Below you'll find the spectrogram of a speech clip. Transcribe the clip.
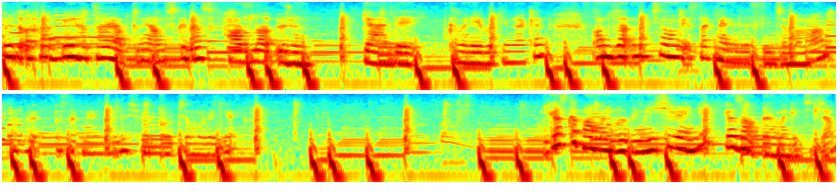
Şurada ufak bir hata yaptım. Yanlışlıkla biraz fazla ürün geldi kameraya bakayım derken. Onu düzeltmek için onu bir ıslak mendille sileceğim hemen. Böyle ıslak mendille Kapağıma uyguladığım yeşil rengi göz altlarıma geçeceğim.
